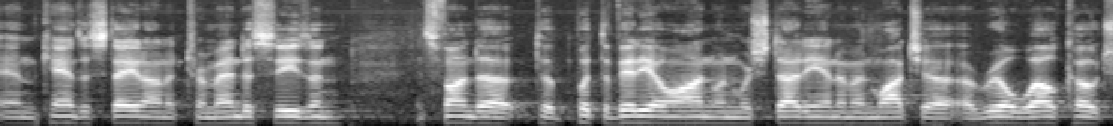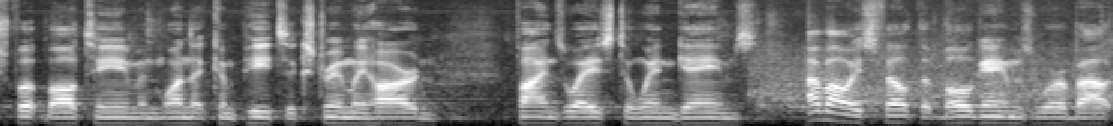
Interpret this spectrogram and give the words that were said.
and Kansas State on a tremendous season. It's fun to, to put the video on when we're studying them and watch a, a real well-coached football team and one that competes extremely hard and finds ways to win games. I've always felt that bowl games were about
